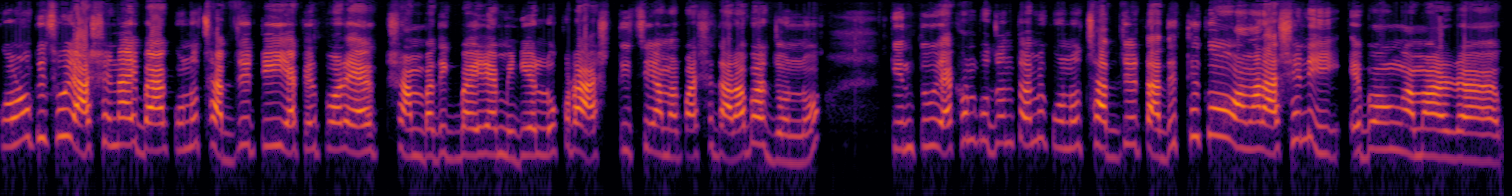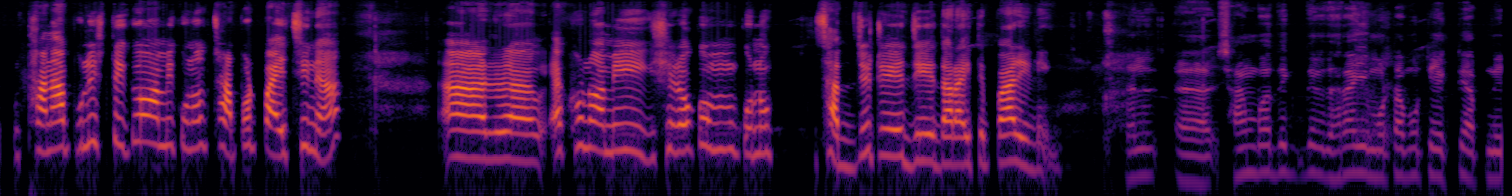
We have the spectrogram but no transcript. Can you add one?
কোনো কিছুই আসে নাই বা কোনো সাবজেক্টই একের পর এক সাংবাদিক বাইরা মিডিয়ার লোকরা আসতেছে আমার পাশে দাঁড়াবার জন্য। কিন্তু এখন পর্যন্ত আমি কোনো সাবজেক্ট তাদের থেকেও আমার আসেনি এবং আমার থানা পুলিশ থেকেও আমি কোনো সাপোর্ট পাইছি না। আর এখনও আমি সেরকম কোনো সাবজেক্টে যে দাঁড়াইতে পারিনি। সাংবাদিকদের ধারাই মোটামুটি একটি আপনি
